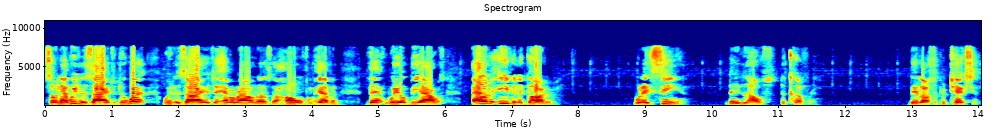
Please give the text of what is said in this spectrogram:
So now we desire to do what? We desire to have around us a home from heaven that will be ours. Adam and Eve in the garden, when they sinned, they lost the covering. They lost the protection.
